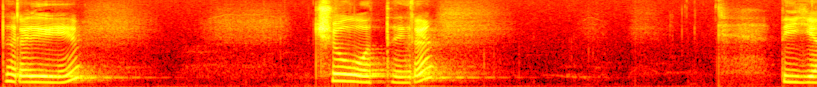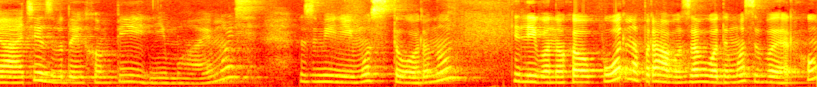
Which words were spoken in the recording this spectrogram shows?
Три. Чотири. П'яті з вдихом піднімаємось, змінюємо сторону. Ліва нога опорна, праву заводимо зверху,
